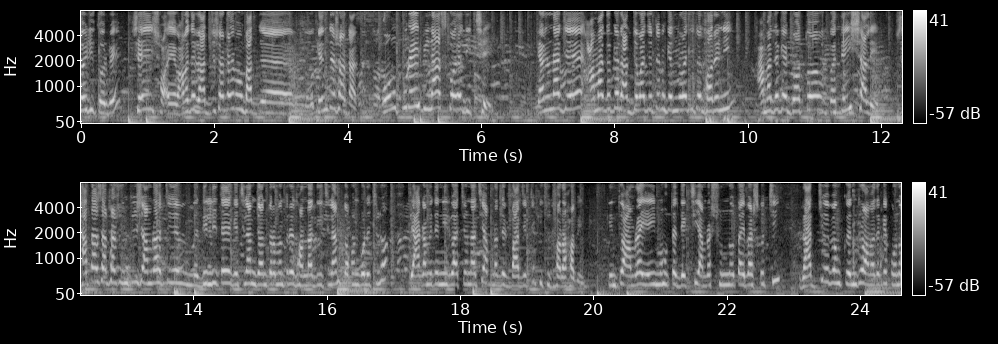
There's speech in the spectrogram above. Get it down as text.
তৈরি করবে, সেই আমাদের রাজ্য সরকার এবং কেন্দ্রীয় সরকার অঙ্কুরেই বিনাশ করে দিচ্ছে। কেননা যে আমাদেরকে রাজ্য বাজেট এবং কেন্দ্র বাজেটে ধরেনি, আমাদেরকে গত তেইশ সালে, সাতাশ, আঠাশ, উনত্রিশ আমরা হচ্ছে দিল্লিতে গেছিলাম যন্ত্রমন্ত্রে ধর্ণা দিয়েছিলাম, তখন বলেছিল যে আগামীতে নির্বাচন আছে, আপনাদের বাজেটে কিছু ধরা হবে। কিন্তু আমরা এই মুহূর্তে দেখছি, আমরা শূন্যতায় বাস করছি, রাজ্য এবং কেন্দ্র আমাদেরকে কোনো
